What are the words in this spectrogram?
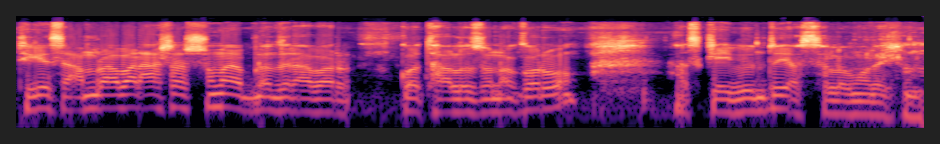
ঠিক আছে, আমরা আবার আসার সময় আপনাদের আবার কথা আলোচনা করব। আজকে এই পর্যন্তই, আসসালামু আলাইকুম।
